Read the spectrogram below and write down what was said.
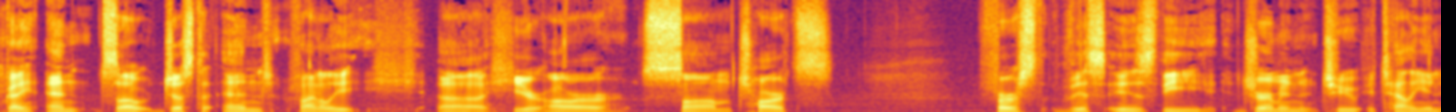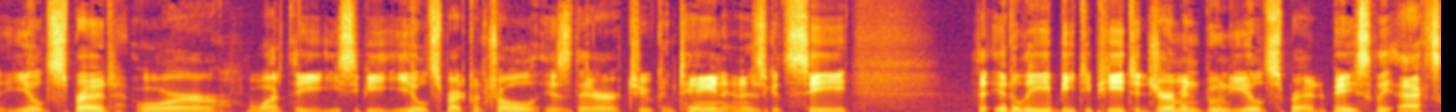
okay, and so just to end, finally, uh, here are some charts. First, this is the German to Italian yield spread, or what the ECB yield spread control is there to contain. And as you can see, the Italy BTP to German Bund yield spread basically acts,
